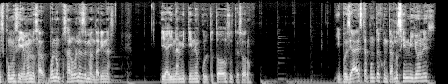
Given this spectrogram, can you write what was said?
sé cómo se llaman los árboles. Bueno, pues árboles de mandarinas. Y ahí Nami tiene oculto todo su tesoro. Y pues ya está a punto de juntar los 100 millones.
